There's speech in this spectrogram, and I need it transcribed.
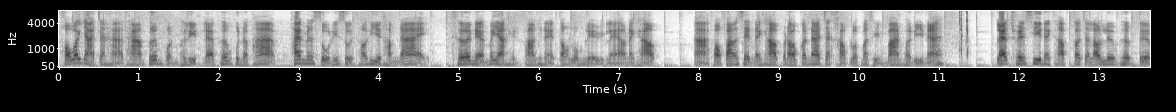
เพราะว่าอยากจะหาทางเพิ่มผลผลิตและเพิ่มคุณภาพ ให้มันสูงที่สุดเท่าที่จะทำได้ ธอเนี่ยไม่อยากเห็นฟาร์มที่ไหนต้องล้มเหลวอีกแล้วนะครับอ่าพอฟังเสร็จนะครับเราก็น่าจะขับรถมาถึงบ้านพอดีนะ และเทรซี่นะครับก็จะเล่าเรื่องเพิ่มเติม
